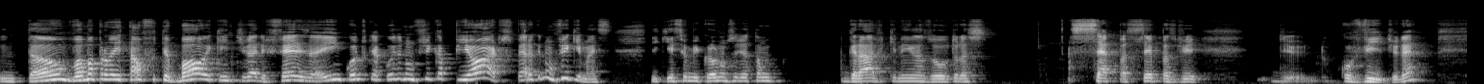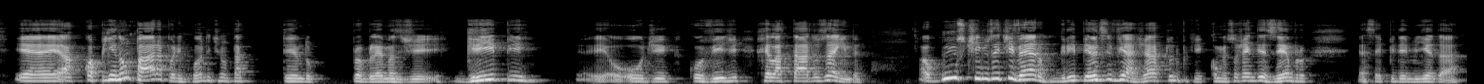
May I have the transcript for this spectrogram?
Então, vamos aproveitar o futebol e quem tiver de férias aí, enquanto que a coisa não fica pior. Espero que não fique, mas. E que esse Omicron não seja tão grave que nem as outras cepas, cepas de, de, de Covid, né? É, a copinha não para por enquanto, a gente não está tendo problemas de gripe é, ou de Covid relatados ainda. Alguns times aí tiveram gripe antes de viajar, tudo, porque começou já em dezembro essa epidemia da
